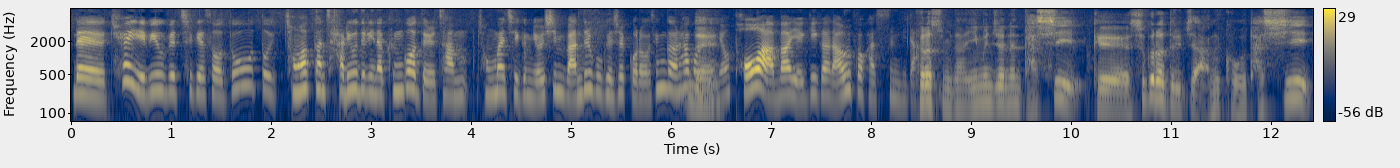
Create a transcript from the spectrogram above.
네 최예비 후보 측에서도 또 정확한 자료들이나 근거들 참, 정말 지금 열심히 만들고 계실 거라고 생각을 하거든요. 네. 더 아마 얘기가 나올 것 같습니다. 그렇습니다. 이 문제는 다시 그 수그러들지 않고 다시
